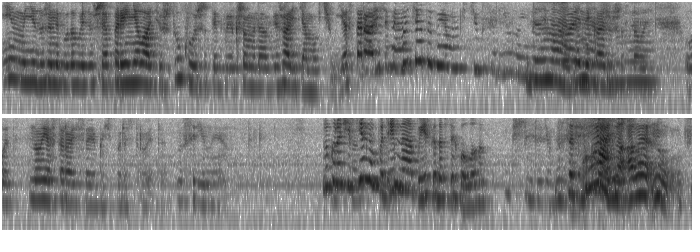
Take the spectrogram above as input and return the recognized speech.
І мені дуже не подобається, що я перейняла цю штуку, що типу, якщо мене обіжають, я мовчу. Я стараюся не мовчати, але я мовчу все рівно. Да, да, не це кажу, що буває. сталося. От. Ну я стараюся якось перестроїти. Ну все рівно я Ну коротше, всім нам потрібна поїздка до психолога. всім людям. Ну, це корисно, але ну, в,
